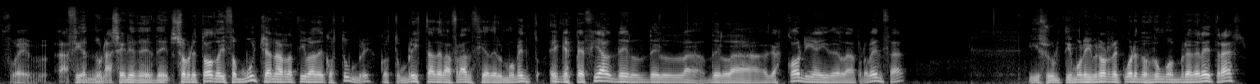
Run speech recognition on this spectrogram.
Fue haciendo una serie de, Sobre todo hizo mucha narrativa de costumbre, costumbrista de la Francia del momento, en especial de, de la, de la Gasconia y de la Provenza. Y su último libro, Recuerdos de un hombre de letras,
